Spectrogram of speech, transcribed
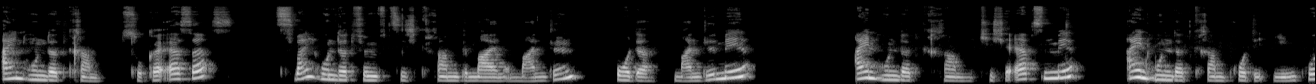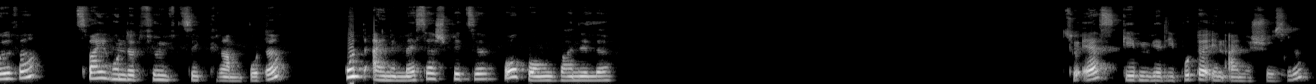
100 Gramm Zuckerersatz, 250 Gramm gemahlene Mandeln oder Mandelmehl, 100 Gramm Kichererbsenmehl, 100 Gramm Proteinpulver, 250 Gramm Butter und eine Messerspitze Bourbon Vanille. Zuerst geben wir die Butter in eine Schüssel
